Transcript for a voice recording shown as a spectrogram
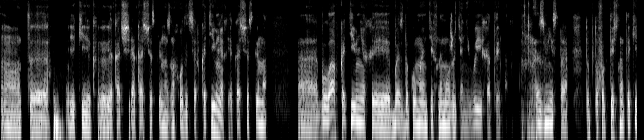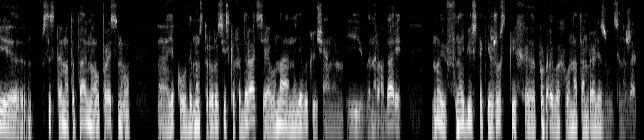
от, е, які яка, якась частина знаходиться в катівнях, якась частина е, була в катівнях і без документів не можуть ані виїхати з міста. Тобто, фактично, такі е, система тотального пресингу. Яку демонструє Російська Федерація, вона не є виключенням і в Енергодарі, ну і в найбільш таких жорстких проявах вона там реалізується, на жаль.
